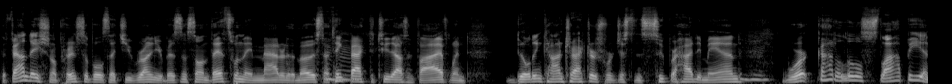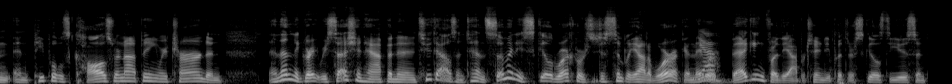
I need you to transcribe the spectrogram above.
the foundational principles that you run your business on, that's when they matter the most. Mm-hmm. I think Mm-hmm. back to 2005 when building contractors were just in super high demand. Mm-hmm. Work got a little sloppy and, and people's calls were not being returned. And and then the Great Recession happened, and in 2010, so many skilled workers were just simply out of work, and they Yeah. were begging for the opportunity to put their skills to use. And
